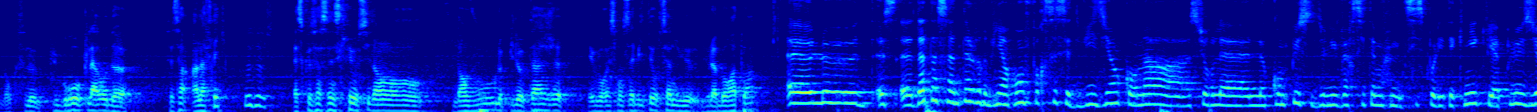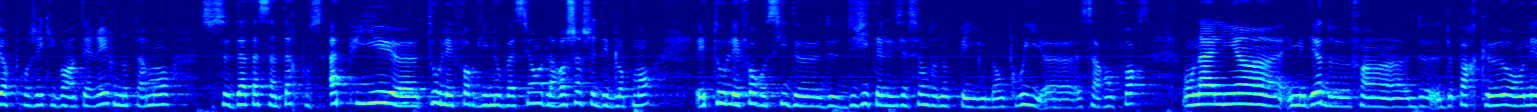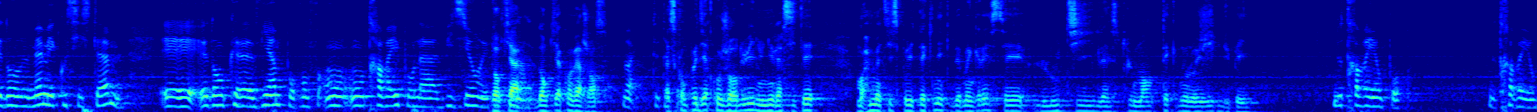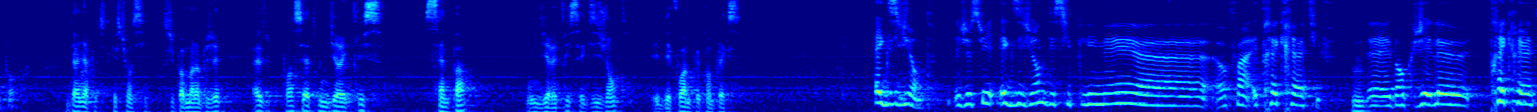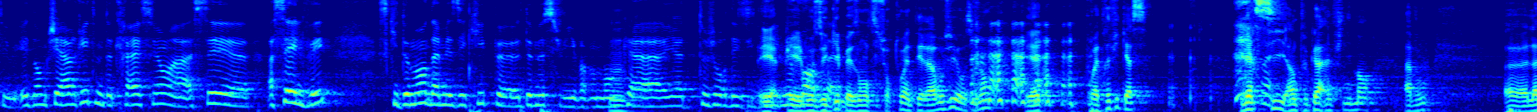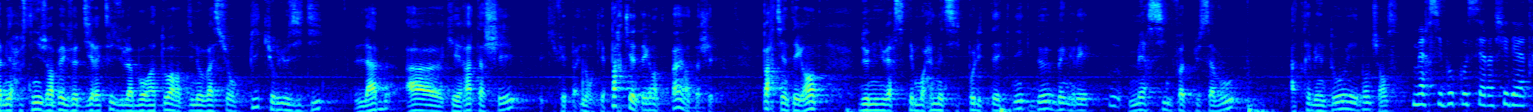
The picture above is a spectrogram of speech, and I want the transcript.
Donc c'est le plus gros cloud, c'est ça, en Afrique. Mhm. Est-ce que ça s'inscrit aussi dans, vous, le pilotage et vos responsabilités au sein du, laboratoire euh, Le euh, data center vient renforcer cette vision qu'on a sur le, campus de l'université Mohamed VI Polytechnique. Il y a plusieurs projets qui vont atterrir, notamment ce data center pour appuyer euh, tout l'effort de l'innovation, de la recherche et développement et tout l'effort aussi de, digitalisation de notre pays. Donc oui, euh, ça renforce. On a un lien immédiat de, de, de par que on est dans le même écosystème et, donc euh, vient pour on, travaille pour la vision. Donc il y a donc il y a convergence. Ouais, Est-ce qu'on peut dire qu'aujourd'hui l'université Mohamed VI Polytechnique de Mengré c'est l'outil, l'instrument technologique du pays? Nous travaillons pour. Nous travaillons pour. Dernière petite question aussi, je suis pas mal empêché. Est-ce que vous pensez être une directrice sympa ou une directrice exigeante et des fois un peu complexe? Exigeante. Je suis exigeante, disciplinée, euh, enfin, et très créative. Hmm. Et donc, j'ai le très créative. Et donc, j'ai un rythme de création assez, euh, assez élevé. ce qui demande à mes équipes de me suivre. Donc hmm. il y a toujours des idées. Et, puis vos équipes, elles ont surtout intérêt à vous suivre, sinon, pour être efficaces. Merci en tout cas infiniment à vous. Euh, Lamia Hosni, je rappelle que vous êtes directrice du laboratoire d'innovation P-Curiosity Lab, qui est rattaché, qui fait non, qui est partie intégrante, pas rattachée, partie intégrante de l'université Mohamed VI Polytechnique de Bengré. Merci une fois de plus à vous. À très bientôt et bonne chance. Merci beaucoup, Rachid, et à très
